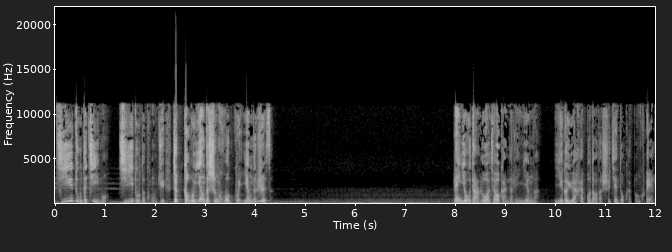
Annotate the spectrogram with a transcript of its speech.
极度的寂寞。极度的恐惧，这狗一样的生活，鬼一样的日子，连有点落脚感的林英啊，一个月还不到的时间都快崩溃了。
